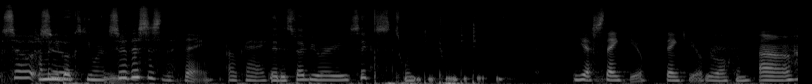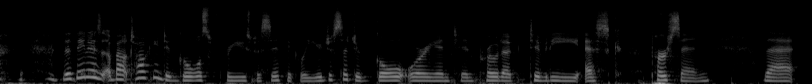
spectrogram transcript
So, how many so, books do you want to read? so this is the thing, okay? It is February sixth, 2022. Yes, thank you, thank you. You're welcome. Um, the thing is about talking to goals for you specifically. You're just such a goal-oriented, productivity-esque person that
